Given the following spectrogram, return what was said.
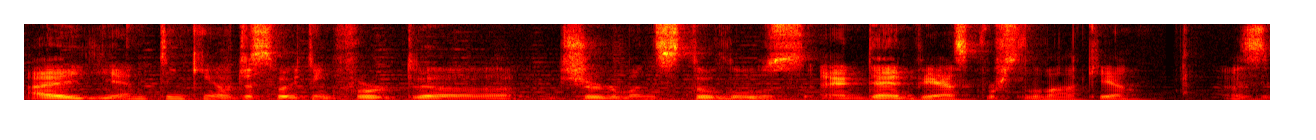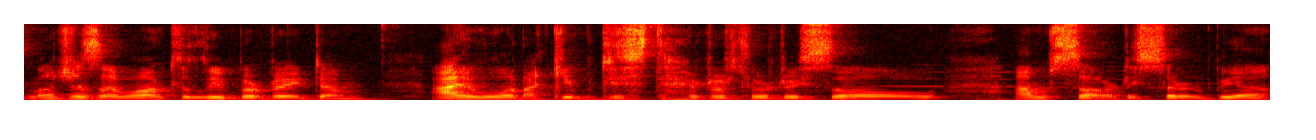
I am thinking of just waiting for the Germans to lose and then we ask for Slovakia. As much as I want to liberate them, I wanna keep this territory, so I'm sorry, Serbia.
